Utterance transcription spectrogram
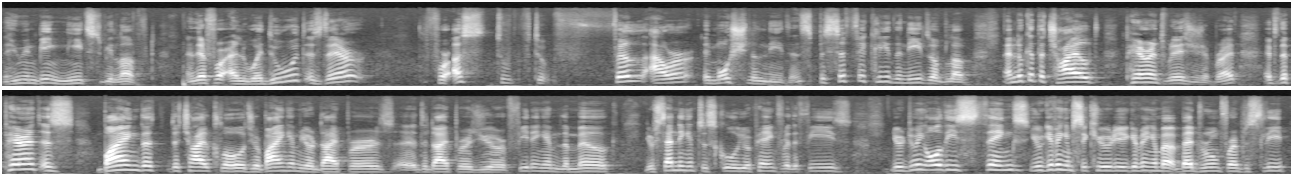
The human being needs to be loved, and therefore al-wadud is there for us to, to fill our emotional needs and specifically the needs of love. And look at the child parent relationship, right? If the parent is buying the, the child clothes, you're buying him your diapers, uh, the diapers, you're feeding him the milk, you're sending him to school, you're paying for the fees, you're doing all these things, you're giving him security, you're giving him a bedroom for him to sleep,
